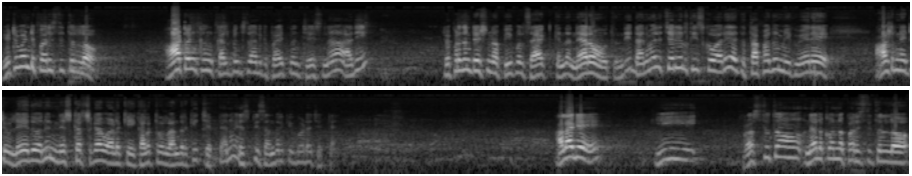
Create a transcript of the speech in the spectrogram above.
ఎటువంటి పరిస్థితుల్లో ఆటంకం కల్పించడానికి ప్రయత్నం చేసినా అది రిప్రజెంటేషన్ ఆఫ్ పీపుల్స్ యాక్ట్ కింద నేరం అవుతుంది. దాని మీద చర్యలు తీసుకోవాలి. అది తప్పదు. మీకు వేరే ఆల్టర్నేటివ్ లేదు అని నిష్కర్షగా వాళ్ళకి కలెక్టర్లందరికీ చెప్పాను. ఎస్పీస్ అందరికీ కూడా చెప్పాను. అలాగే ఈ ప్రస్తుతం నెలకొన్న పరిస్థితుల్లో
